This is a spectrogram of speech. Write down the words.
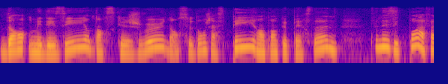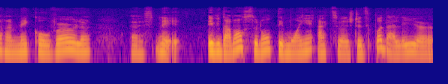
dans mes désirs, dans ce que je veux, dans ce dont j'aspire en tant que personne? N'hésite pas à faire un makeover, là. Euh, mais évidemment, selon tes moyens actuels. Je te dis pas d'aller, euh,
